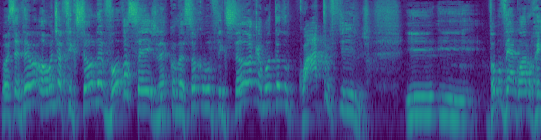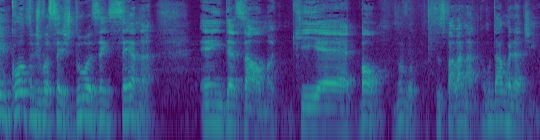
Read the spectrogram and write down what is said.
Você vê onde a ficção levou vocês, né? Começou como ficção, acabou tendo quatro filhos. E, e, vamos ver agora o reencontro de vocês duas em cena em Desalma, que é. Bom, não vou preciso falar nada, vamos dar uma olhadinha.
